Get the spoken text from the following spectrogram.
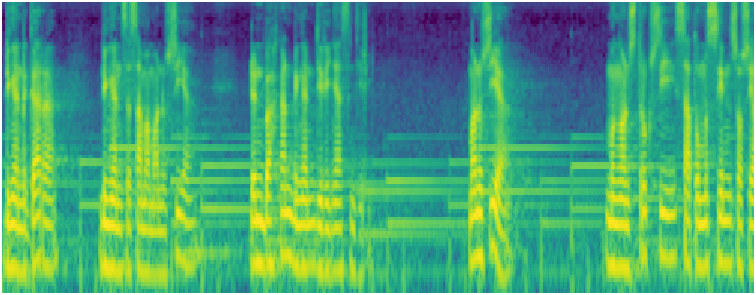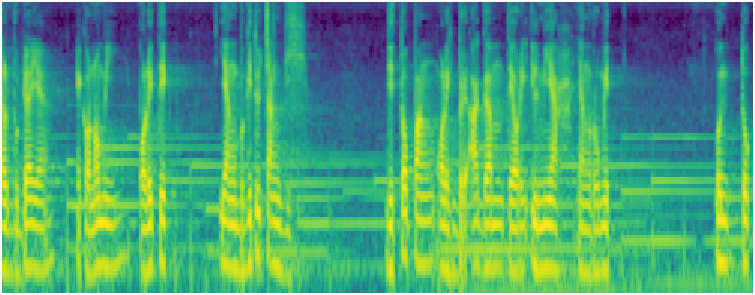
dengan negara, dengan sesama manusia, dan bahkan dengan dirinya sendiri. Manusia mengonstruksi satu mesin sosial budaya, ekonomi, politik yang begitu canggih, ditopang oleh beragam teori ilmiah yang rumit, untuk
